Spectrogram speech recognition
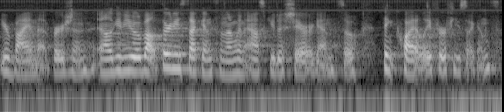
you're buying that version. And I'll give you about 30 seconds, and I'm going to ask you to share again. So think quietly for a few seconds.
